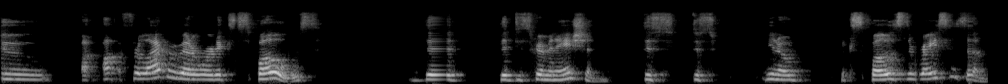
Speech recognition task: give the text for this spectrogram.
to, uh, uh, for lack of a better word, expose the the discrimination. This this you know expose the racism.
